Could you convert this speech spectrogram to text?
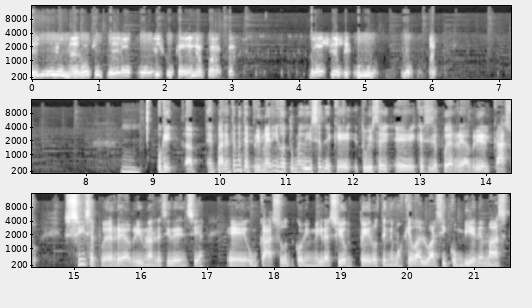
es muy oneroso pedir a otro hijo que venga para acá. Gracias y cómo lo, lo mm. Ok, ah, aparentemente el primer hijo tú me dices de que tuviste eh, que si se puede reabrir el caso. Sí se puede reabrir una residencia, eh, un caso con inmigración, pero tenemos que evaluar si conviene más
